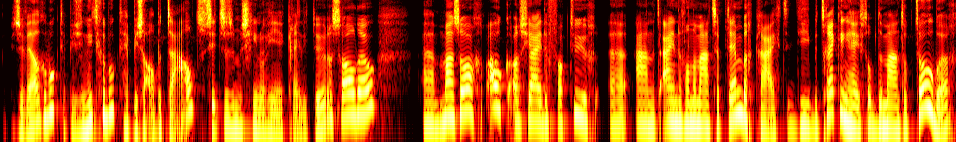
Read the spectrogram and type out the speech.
heb je ze wel geboekt? Heb je ze niet geboekt? Heb je ze al betaald? Zitten ze misschien nog in je crediteurensaldo? Ehm, maar zorg ook als jij de factuur eh, aan het einde van de maand september krijgt, die betrekking heeft op de maand oktober.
